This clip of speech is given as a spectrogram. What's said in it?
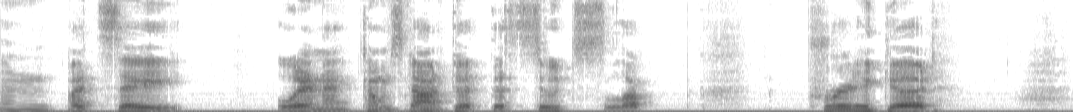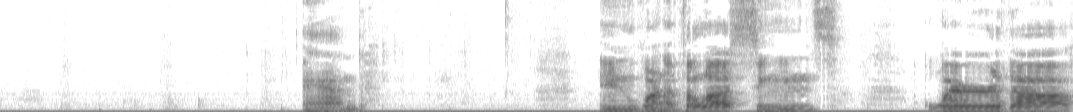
And I'd say when it comes down to it, the suits look pretty good. And in one of the last scenes where the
